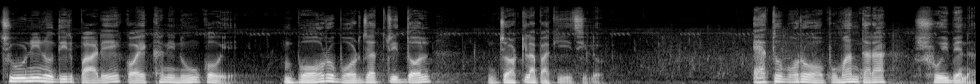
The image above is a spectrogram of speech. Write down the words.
চূর্ণী নদীর পাড়ে কয়েকখানি নৌকোয় বড় বরযাত্রীর দল জটলা পাকিয়েছিল। এত বড় অপমান তারা সইবে না।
